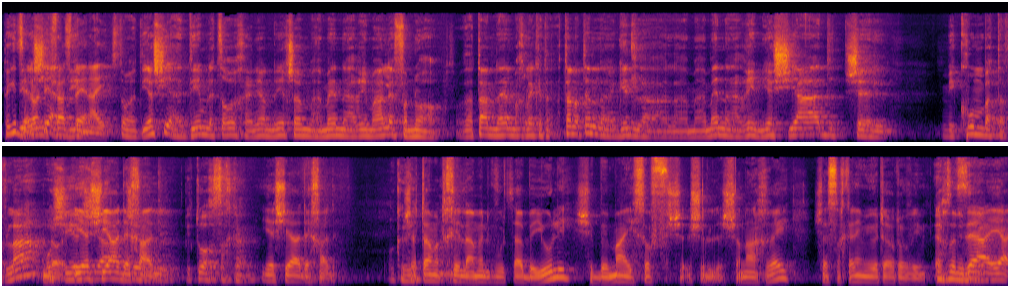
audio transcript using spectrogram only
תגיד, זה לא נתפס בעיניי. זאת אומרת, יש יעדים לצורך העניין, אני עכשיו מאמן נערים א' או נוער, אתה מנהל מחלקת, אתה נותן להגיד למאמן נערים, יש יעד של מיקום בטבלה, או לא, שיש יש יעד של אחד. פיתוח שחקן? יש יעד אחד. אוקיי. שאתה מתחיל לאמן קבוצה ביולי, שבמאי, סוף ש- של שנה אחרי, שהשחקנים יהיו יותר טובים. איך זה נמדד? זה היה,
